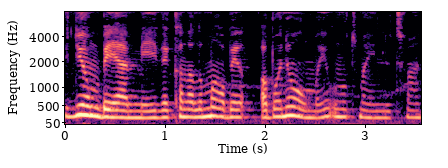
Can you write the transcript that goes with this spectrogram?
Videomu beğenmeyi ve kanalıma abone olmayı unutmayın lütfen.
